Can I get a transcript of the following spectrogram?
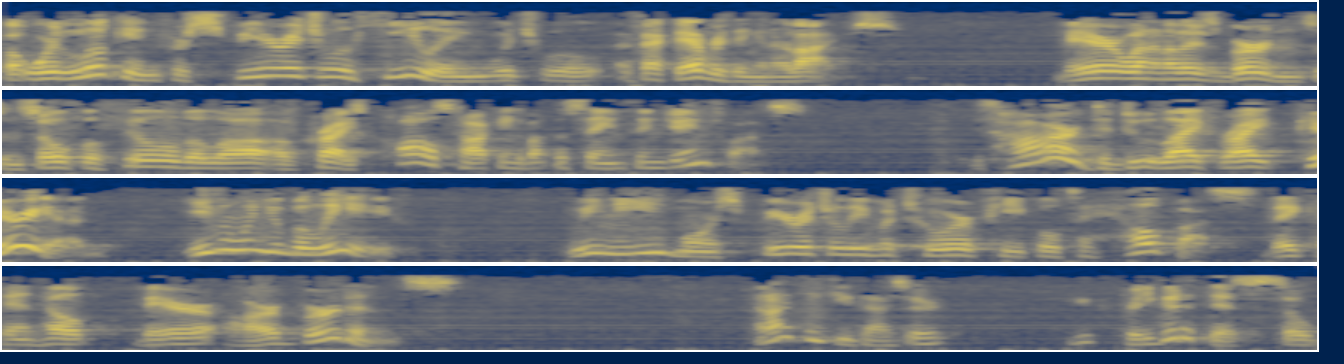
But we're looking for spiritual healing which will affect everything in our lives. Bear one another's burdens and so fulfill the law of Christ. Paul's talking about the same thing James was. It's hard to do life right, period. Even when you believe. We need more spiritually mature people to help us. They can help bear our burdens. And I think you guys are you're pretty good at this. So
